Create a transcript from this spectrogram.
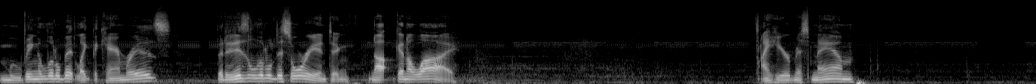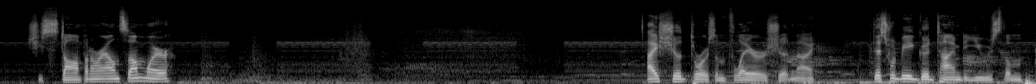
moving a little bit like the camera is, but it is a little disorienting. Not gonna lie. I hear Miss Ma'am. She's stomping around somewhere. I should throw some flares, shouldn't I? This would be a good time to use them.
